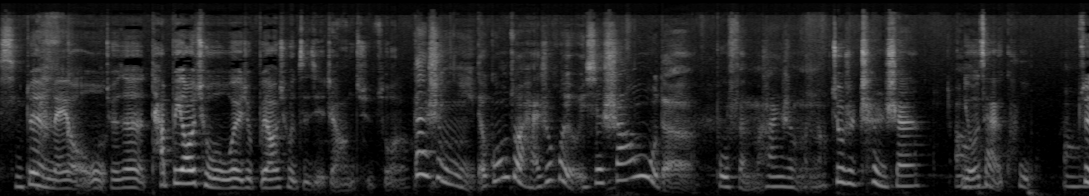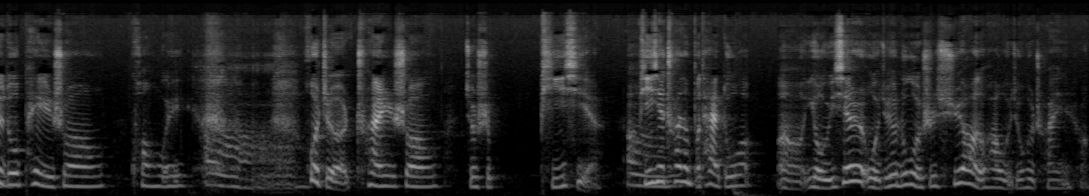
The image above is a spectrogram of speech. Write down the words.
性感。对，没有。我觉得他不要求我，我也就不要求自己这样去做了。但是你的工作还是会有一些商务的部分嘛？穿什么呢？就是衬衫、牛仔裤，最多配一双匡威，或者穿一双就是。皮鞋，皮鞋穿的不太多，嗯，有一些我觉得如果是需要的话，我就会穿一双，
